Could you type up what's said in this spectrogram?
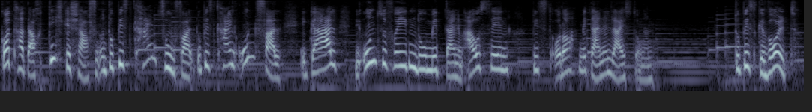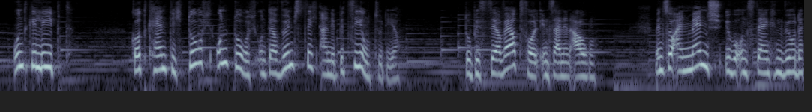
Gott hat auch dich geschaffen und du bist kein Zufall, du bist kein Unfall, egal wie unzufrieden du mit deinem Aussehen bist oder mit deinen Leistungen. Du bist gewollt und geliebt. Gott kennt dich durch und durch und er wünscht sich eine Beziehung zu dir. Du bist sehr wertvoll in seinen Augen. Wenn so ein Mensch über uns denken würde,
